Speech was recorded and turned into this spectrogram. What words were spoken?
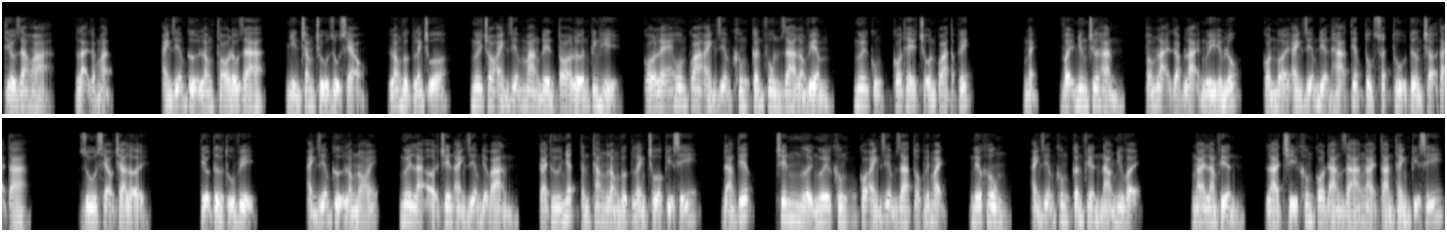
tiểu gia hỏa lại gặp mặt ảnh diễm cự long thò đầu ra nhìn chăm chú dù sẹo. long vực lanh chúa ngươi cho ảnh diễm mang đến to lớn kinh hỉ có lẽ hôm qua ảnh diễm không cần phun ra long viêm ngươi cũng có thể trốn qua tập kích Ngạch, vậy nhưng chưa hẳn tóm lại gặp lại nguy hiểm lúc còn mời ảnh diễm điện hạ tiếp tục xuất thủ tương trợ tại ta du xèo trả lời tiểu tử thú vị ảnh diễm cự long nói ngươi là ở trên ảnh diễm địa bàn cái thứ nhất tấn thăng long vực lãnh chúa kỵ sĩ đáng tiếc trên người ngươi không có ảnh diễm gia tộc huyết mạch nếu không ảnh diễm không cần phiền não như vậy. Ngài làm phiền là chỉ không có đáng giá ngài tán thành kỵ sĩ.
